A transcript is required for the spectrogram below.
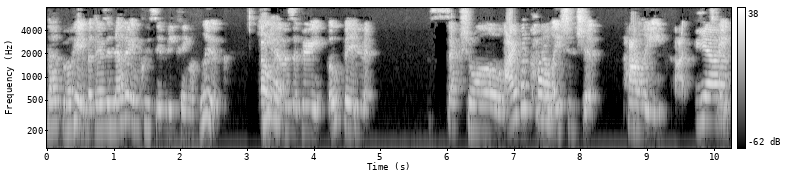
that, okay, but there's another inclusivity thing with Luke. He Oh. was a very open sexual I would call relationship poly yeah, type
